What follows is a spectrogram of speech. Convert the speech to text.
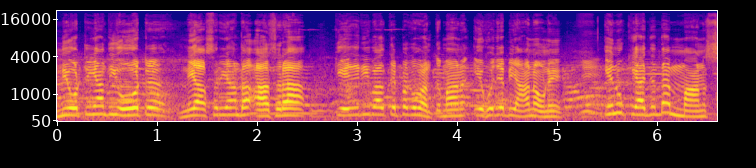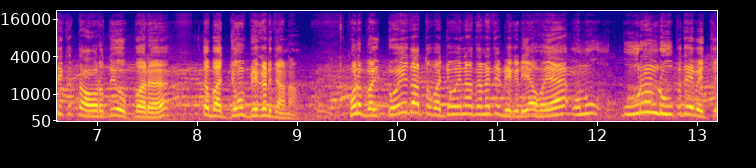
ਨਿਓਟੀਆਂ ਦੀ ਓਟ, ਨਿਆਸਰੀਆਂ ਦਾ ਆਸਰਾ, ਕੇਜਰੀਵਾਲ ਤੇ ਭਗਵੰਤ ਮਾਨ ਇਹੋ ਜਿਹੇ ਬਿਆਨ ਆਉਣੇ। ਇਹਨੂੰ ਕਿਹਾ ਜਾਂਦਾ ਮਾਨਸਿਕ ਤੌਰ ਦੇ ਉੱਪਰ ਤਵੱਜੋ ਵਿਗੜ ਜਾਣਾ। ਹੁਣ ਬਲਟੋਏ ਦਾ ਤਵੱਜੋ ਇਹਨਾਂ ਦਿਨਾਂ 'ਚ ਵਿਗੜਿਆ ਹੋਇਆ ਉਹਨੂੰ ਪੂਰਨ ਰੂਪ ਦੇ ਵਿੱਚ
